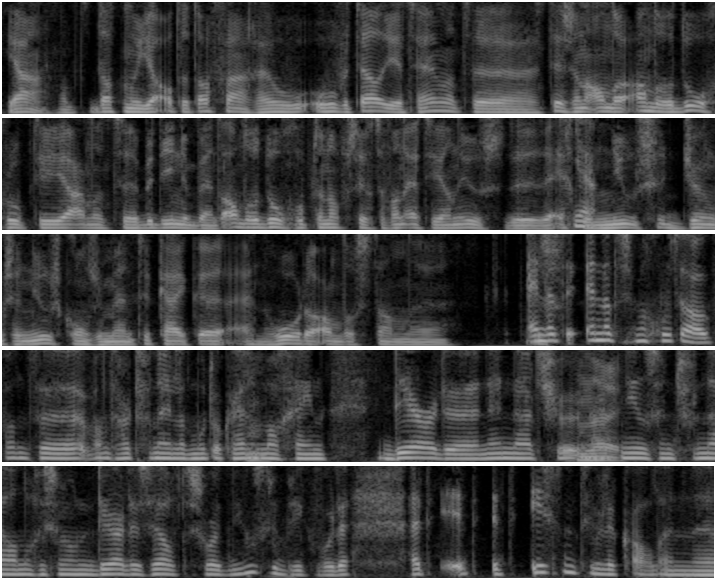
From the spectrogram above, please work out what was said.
Ja, want dat moet je altijd afvragen. Hoe, hoe, vertel je het? Hè? Want uh, het is een ander, andere doelgroep die je aan het uh, bedienen bent. Andere doelgroep ten opzichte van RTL Nieuws. De, de echte ja. nieuwsjunks en nieuwsconsumenten kijken en horen anders dan... Uh, en dat, en dat is me goed ook, want, uh, want Hart van Nederland moet ook helemaal hm. geen derde... Nee, na, het, nee. het nieuws en het journaal nog eens zo'n derdezelfde soort nieuwsrubriek worden. Het, het, het is natuurlijk al een, uh,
